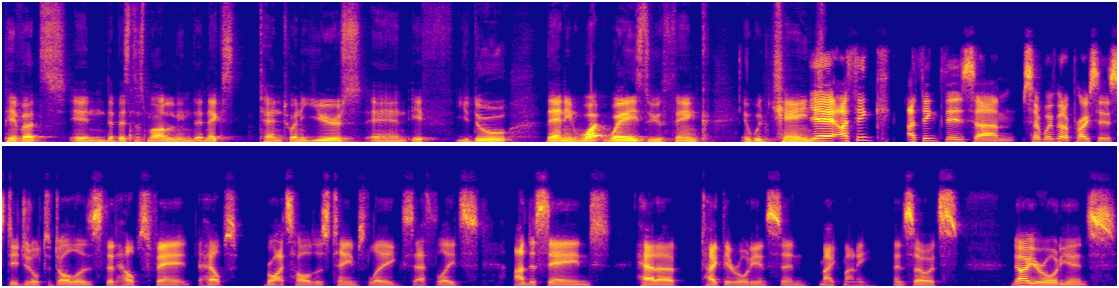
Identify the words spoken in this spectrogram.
pivots in the business model in the next 10, 20 years. And if you do, then in what ways do you think it will change? Yeah, I think I think there's um, so we've got a process digital to dollars that helps fan helps rights holders, teams, leagues, athletes understand how to take their audience and make money. And so it's know your audience,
